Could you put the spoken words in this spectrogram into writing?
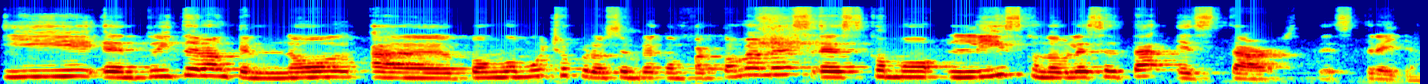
Y en Twitter, aunque no ah, pongo mucho, pero siempre comparto memes, es como Liz con doble Z Star, de estrella.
